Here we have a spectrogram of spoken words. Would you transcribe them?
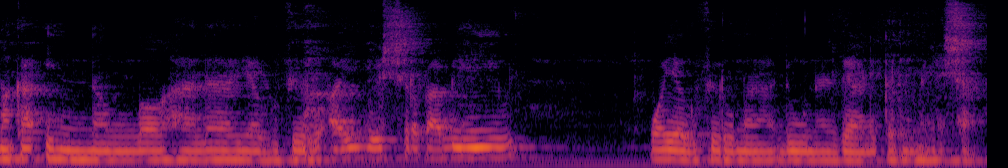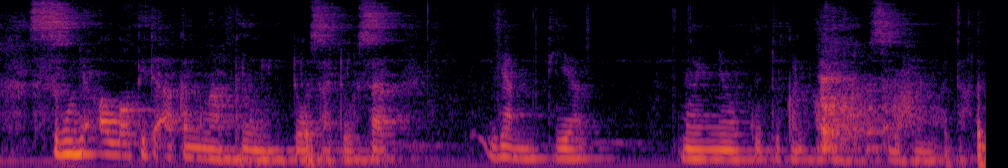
maka innallaha la yaghfiru ayyushraka bihi wa yaghfiru ma duna dzalika liman yasha. Sesungguhnya Allah tidak akan mengampuni dosa-dosa yang dia menyekutukan Allah Subhanahu wa taala.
